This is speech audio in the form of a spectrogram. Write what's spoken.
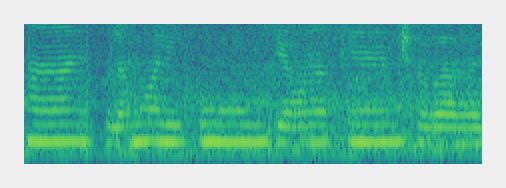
হাই আসসালামু আলাইকুম কেমন আছেন সবাই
